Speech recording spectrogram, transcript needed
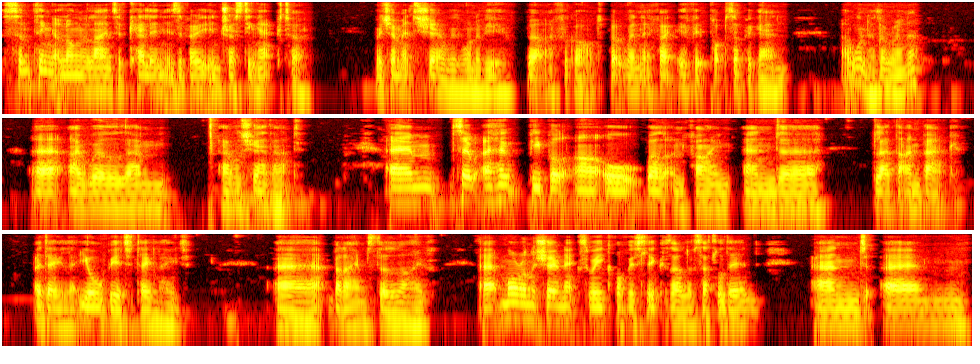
something along the lines of Celyn is a very interesting actor which I meant to share with one of you, but I forgot. But when if I if it pops up again, oh another runner, uh, I will um, I will share that. Um, so I hope people are all well and fine, and uh, glad that I'm back a day late. You'll be a day late, uh, but I am still alive. Uh, more on the show next week, obviously, because I'll have settled in, and um,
